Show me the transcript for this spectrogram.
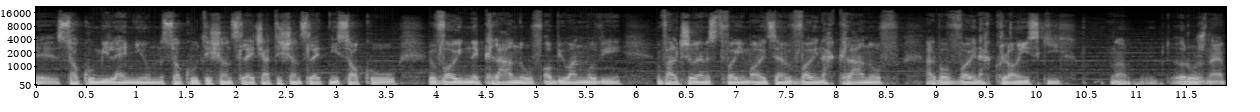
y, soku milenium, soku tysiąclecia, tysiącletni soku, wojny klanów. Obi-Wan mówi, walczyłem z twoim ojcem w wojnach klanów albo w wojnach klońskich. No, różne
